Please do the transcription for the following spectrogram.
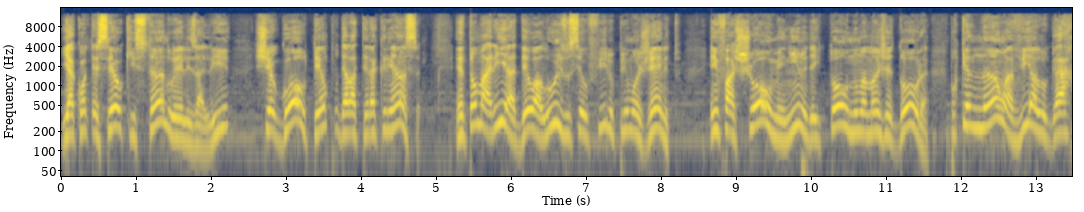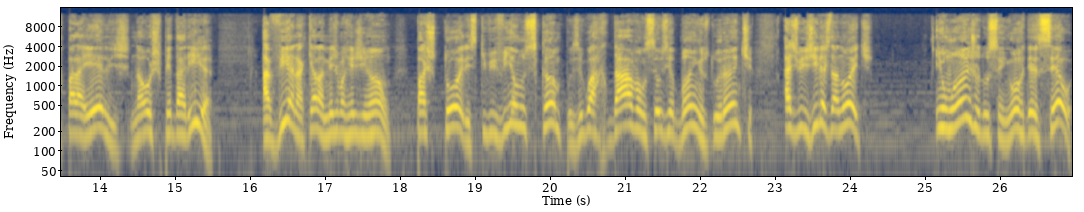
E aconteceu que, estando eles ali, chegou o tempo dela ter a criança. Então Maria deu à luz o seu filho primogênito, enfaixou o menino e deitou numa manjedoura, porque não havia lugar para eles na hospedaria. Havia naquela mesma região pastores que viviam nos campos e guardavam seus rebanhos durante as vigílias da noite. E um anjo do Senhor desceu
